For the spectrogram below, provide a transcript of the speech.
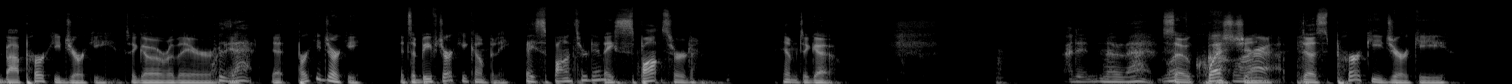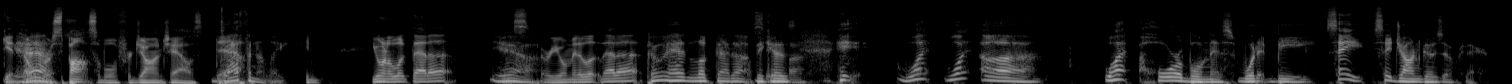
mission. by Perky Jerky to go over there. what is that Perky Jerky. It's a beef jerky company. They sponsored him. They sponsored him to go. I didn't know that. What so, question: crap? Does Perky Jerky get Yes. held responsible for John Chau's death? Definitely. You want to look that up? Yeah. Or you want me to look that up? Go ahead and look that up I'll because I- he what what uh what horribleness would it be? Say say John goes over there.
